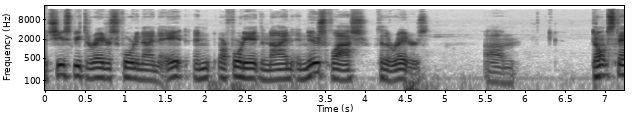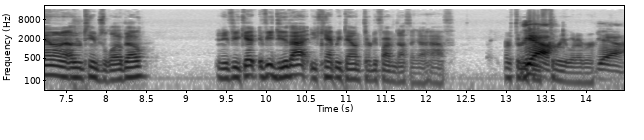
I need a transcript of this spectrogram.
the Chiefs beat the Raiders forty nine to eight and or forty eight to nine. And newsflash to the Raiders, um, don't stand on another team's logo. And if you get if you do that, you can't be down thirty five nothing at half, or thirty five Yeah. three whatever. Yeah,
